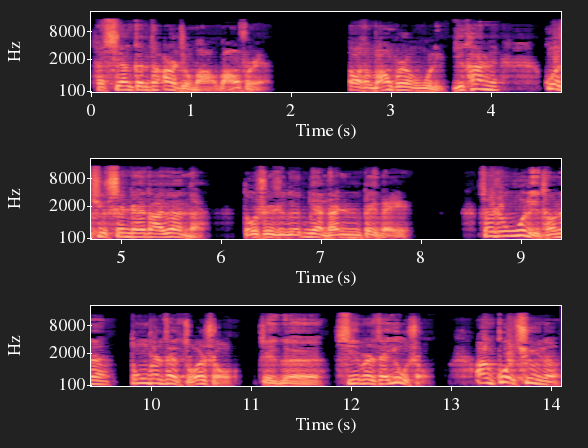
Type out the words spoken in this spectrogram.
他先跟他二舅妈王夫人到他王夫人屋里一看呢，过去深宅大院呢都是这个面南背北，所以这屋里头呢。东边在左手，这个西边在右手。按过去呢，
